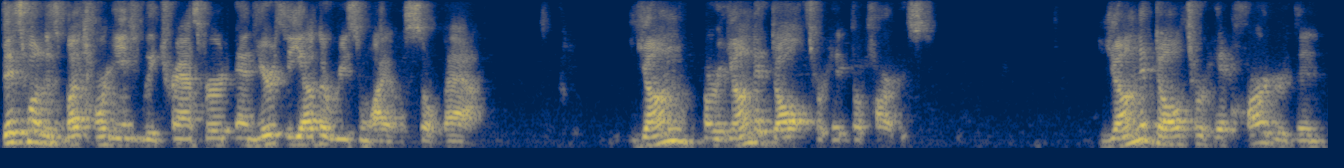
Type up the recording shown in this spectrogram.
This one is much more easily transferred, and here's the other reason why it was so bad. Young or young adults were hit the hardest. Young adults were hit harder than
